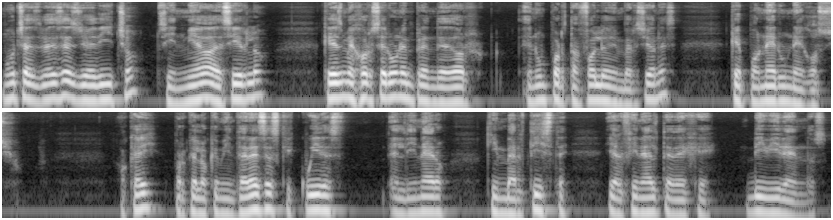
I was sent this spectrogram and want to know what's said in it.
Muchas veces yo he dicho, sin miedo a decirlo, que es mejor ser un emprendedor en un portafolio de inversiones que poner un negocio. ¿Ok? Porque lo que me interesa es que cuides el dinero que invertiste y al final te deje dividendos.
